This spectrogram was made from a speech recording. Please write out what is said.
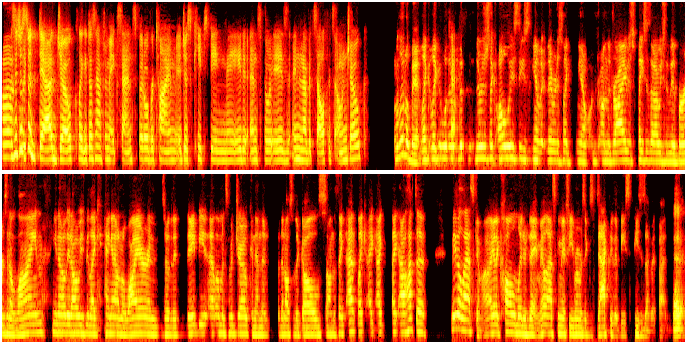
Uh, Is it just like, a dad joke? Like it doesn't have to make sense, but over time it just keeps being made, and so it is in and of itself its own joke. A little bit like like well, Okay. there, there was just like always these you know they were just like you know on the drives places that always used to be the birds in a line you know they'd always be like hanging out on a wire and so they, they'd be elements of a joke and then the, but then also the gulls on the thing I, like I, I I- I'll have to maybe I'll ask him I gotta call him later today maybe I'll ask him if he remembers exactly the pieces of it but Ha-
